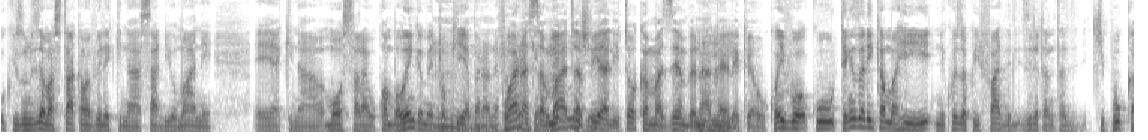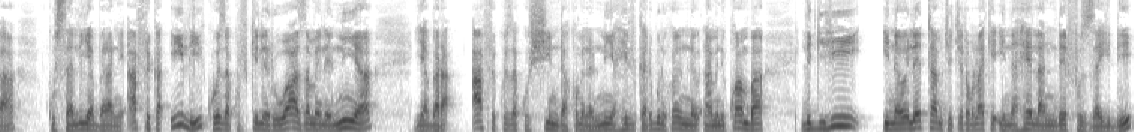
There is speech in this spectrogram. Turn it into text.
Ukizungumzia mastaa kama vile kina Sadio Mane eh, kina Mosala kwamba wengi wametokea mm. barani Bwana Samata pia alitoka Mazembe na Mhm. akaelekea huko. Kwa hivyo kutengeneza ligi kama hii ni kuweza kuhifadhi zile talanta chipuka kusalia barani Afrika ili kuweza kufikia ruwaza ama ile nia ya bara Afrika kuweza kushinda kombe la dunia hivi karibuni. Naamini kwamba ligi hii inayoleta mchecheto, manake ina hela ndefu zaidi,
